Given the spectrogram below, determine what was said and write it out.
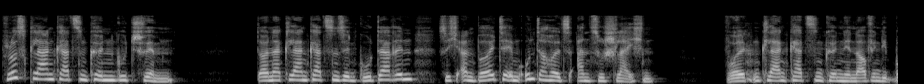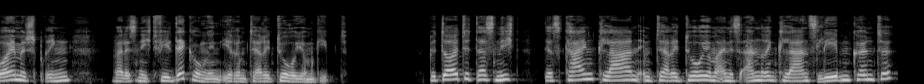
Flussclankatzen können gut schwimmen. Donnerclankatzen sind gut darin, sich an Beute im Unterholz anzuschleichen. Wolkenklangkatzen können hinauf in die Bäume springen, weil es nicht viel Deckung in ihrem Territorium gibt. Bedeutet das nicht, dass kein Clan im Territorium eines anderen Clans leben könnte?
